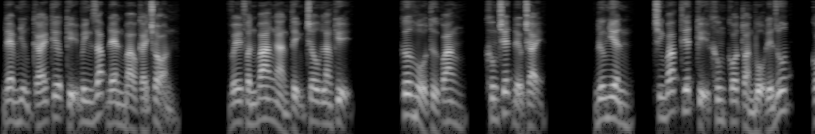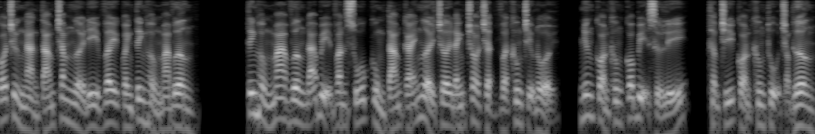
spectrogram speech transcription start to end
đem những cái kia kỵ binh giáp đen bao cái tròn. Về phần ba ngàn tỉnh châu lang kỵ, cơ hồ tử quang không chết đều chạy. Đương nhiên, trinh bắc thiết kỵ không có toàn bộ đến rút, có chừng ngàn tám trăm người đi vây quanh tinh hồng ma vương. Tinh hồng ma vương đã bị văn xú cùng tám cái người chơi đánh cho chật vật không chịu nổi, nhưng còn không có bị xử lý, thậm chí còn không thụ trọng thương.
